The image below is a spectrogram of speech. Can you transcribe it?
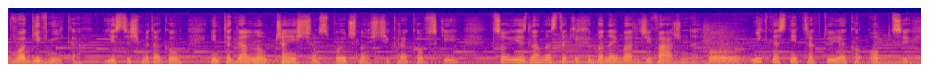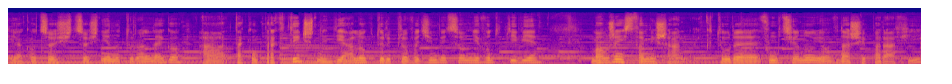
w Łagiewnikach. Jesteśmy taką integralną częścią społeczności krakowskiej, co jest dla nas takie chyba najbardziej ważne, bo nikt nas nie traktuje jako obcych, jako coś, coś nienaturalnego, a taką praktyczny dialog, który prowadzimy, są niewątpliwie małżeństwa mieszane, które funkcjonują w naszej parafii.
